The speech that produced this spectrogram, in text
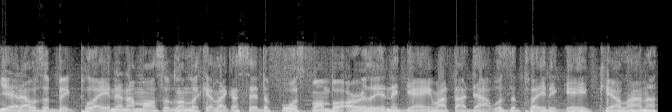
Yeah, that was a big play, and then I'm also going to look at, like I said, the forced fumble early in the game. I thought that was the play that gave Carolina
